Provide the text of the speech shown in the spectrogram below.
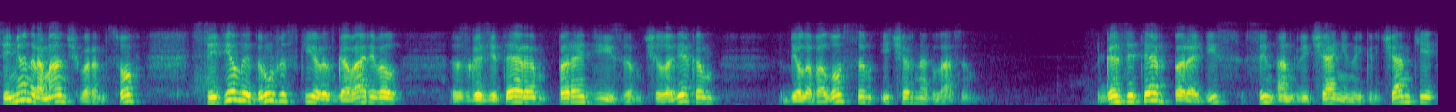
Семен Романович Воронцов сидел и дружески разговаривал с газетером Парадизом, человеком беловолосым и черноглазым. Газетер Парадис, сын англичанина и гречанки,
